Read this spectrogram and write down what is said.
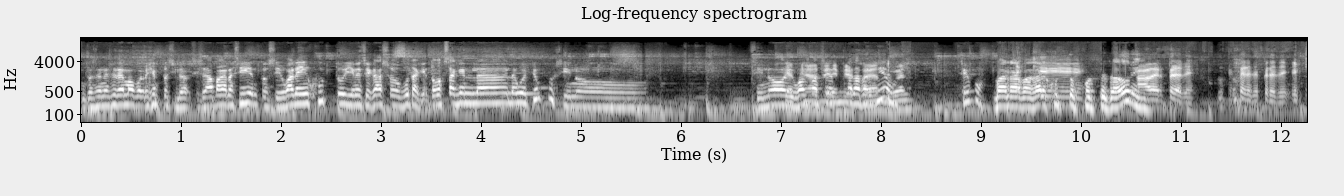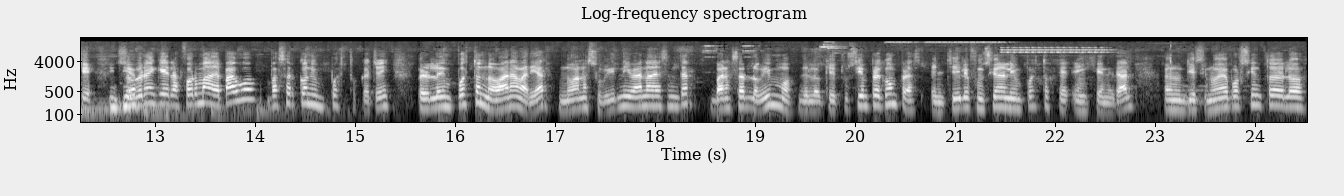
Entonces en ese tema, por ejemplo, si, lo- si se va a pagar así, entonces igual es injusto y en ese caso, puta, que todos saquen la, la cuestión, pues si no... Si no, igual va a ser pagando perdida. Sí, pues. Van a pagar que- justos por pecadores. A ver, espérate, espérate, espérate. Es que ¿Y se supone que la forma de pago va a ser con impuestos, ¿cachai? Pero los impuestos no van a variar, no van a subir ni van a descender, van a ser lo mismo de lo que tú siempre compras. En Chile funciona el impuesto en general en un 19% de los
